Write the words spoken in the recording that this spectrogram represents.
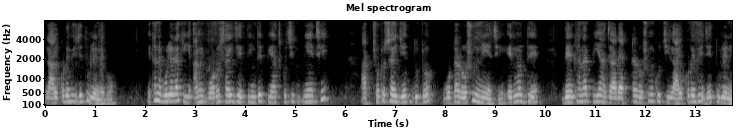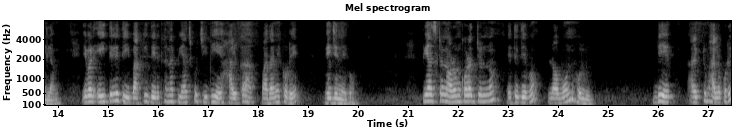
লাল করে ভেজে তুলে নেব। এখানে বলে রাখি, আমি বড় সাইজের তিনটে পেঁয়াজ কুচি নিয়েছি। আর ছোট সাইজের দুটো গোটা রসুন নিয়েছি। এর মধ্যে দেড়খানা পেঁয়াজ আর একটা রসুন কুচি লাল করে ভেজে তুলে নিলাম। এবার এই তেলেতেই বাকি দেড়খানা পেঁয়াজ কুচি দিয়ে হালকা বাদামি করে ভেজে নেব। পেঁয়াজটা নরম করার জন্য এতে দেব লবণ, হলুদ। দিয়ে আর একটু ভালো করে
